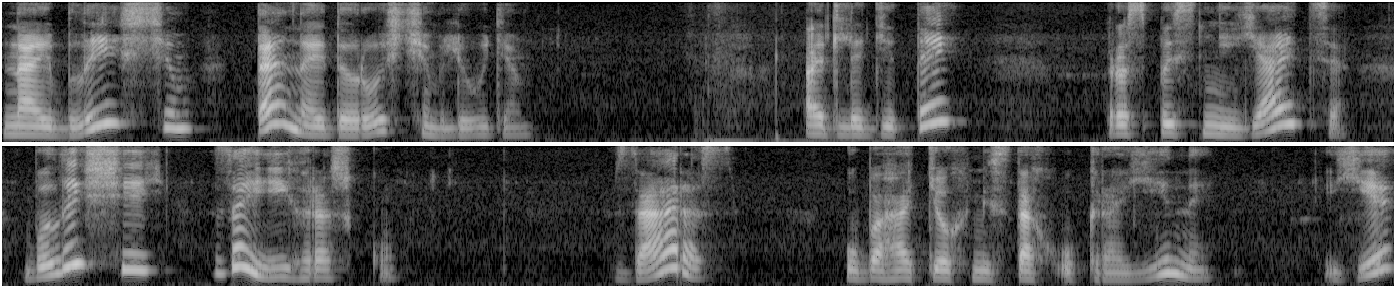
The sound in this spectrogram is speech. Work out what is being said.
найближчим та найдорожчим людям. А для дітей розписні яйця були ще й за іграшку. Зараз у багатьох містах України є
